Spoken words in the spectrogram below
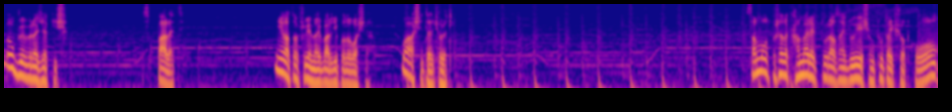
lub wybrać jakiś z palet. Nie na tą chwilę najbardziej podoba się właśnie ten fiolet. Samochód posiada kamerę, która znajduje się tutaj w środku.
